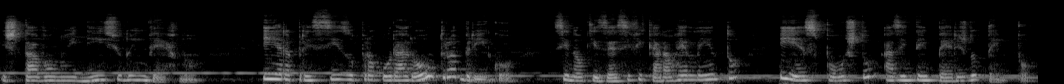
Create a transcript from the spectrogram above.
Estavam no início do inverno e era preciso procurar outro abrigo, se não quisesse ficar ao relento e exposto às intempéries do tempo.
